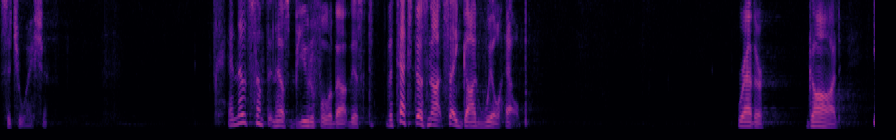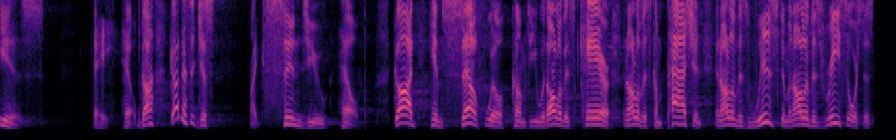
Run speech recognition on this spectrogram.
situation. And note something else beautiful about this. The text does not say God will help. Rather, God is a help. God, God doesn't just like send you help. God Himself will come to you with all of His care and all of His compassion and all of His wisdom and all of His resources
